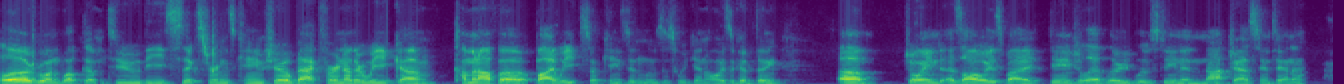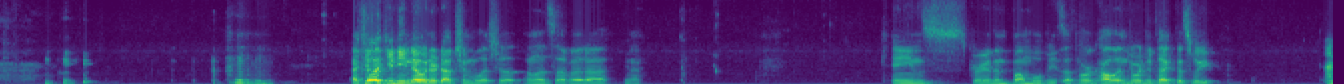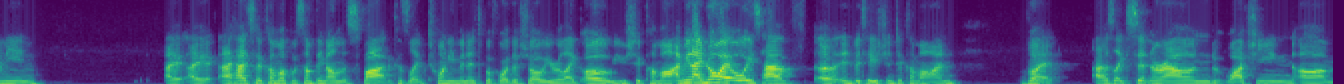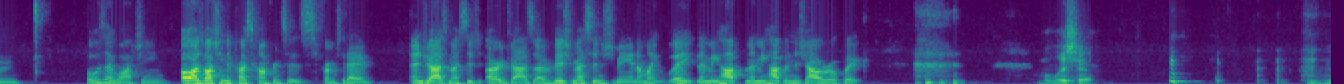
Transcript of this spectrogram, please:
Hello, everyone. Welcome to the Six Rings Kane Show. Back for another week. Um, coming off a bye week, so Canes didn't lose this weekend. Always a good thing. Um, joined as always by Danny Gillette, Larry Bluestein, and not Jazz Santana. I feel like you need no introduction, Melissa, unless I'm at uh, you know, Canes greater than bumblebees. That's what we're calling Georgia Tech this week. I mean, I, I I had to come up with something on the spot because like 20 minutes before the show, you were like, "Oh, you should come on." I mean, I know I always have an invitation to come on, but I was like sitting around watching. Um, what was I watching? Oh, I was watching the press conferences from today, and Jazz message or Jazz uh, Vish messaged me, and I'm like, "Wait, let me hop, let me hop in the shower real quick." Militia.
